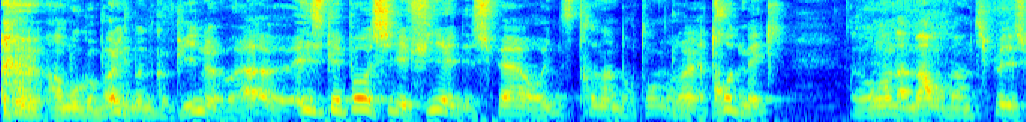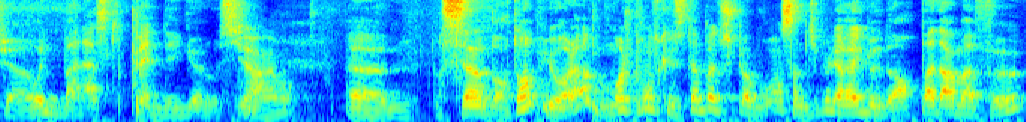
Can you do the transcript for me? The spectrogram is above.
un bon copain, une bonne copine, euh, voilà. Euh, N'hésitez pas aussi les filles avec des super-héroïnes, c'est très important. Il y a trop de mecs. Euh, on en a marre, on veut un petit peu des super-héroïnes badass qui pètent des gueules aussi. Carrément. Euh, c'est important, puis voilà, moi je pense que si t'as pas de super pouvoir, c'est un petit peu les règles d'or, pas d'armes à feu,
